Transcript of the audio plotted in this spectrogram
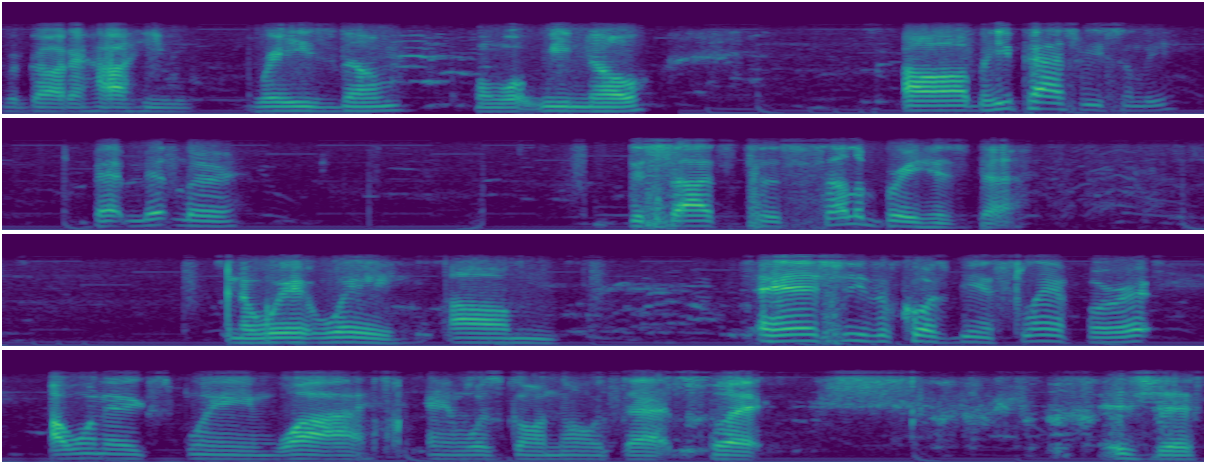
regarding how he raised them, from what we know. Uh, but he passed recently. Bette Midler decides to celebrate his death in a weird way. Um, and she's of course being slammed for it. I want to explain why and what's going on with that, but it's just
